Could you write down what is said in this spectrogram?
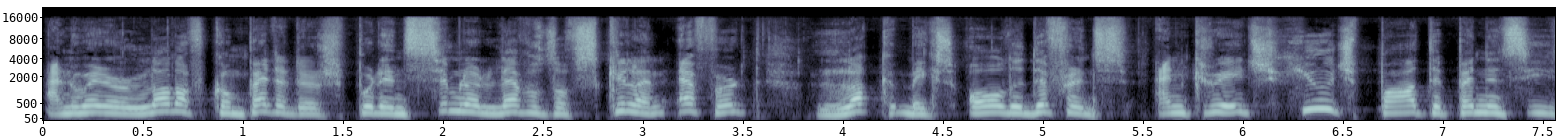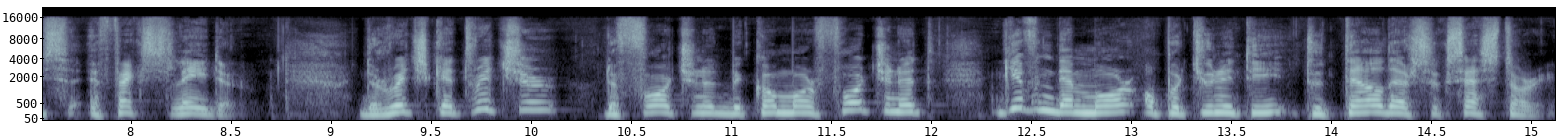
and where a lot of competitors put in similar levels of skill and effort, luck makes all the difference and creates huge path dependencies effects later. The rich get richer, the fortunate become more fortunate, giving them more opportunity to tell their success story.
